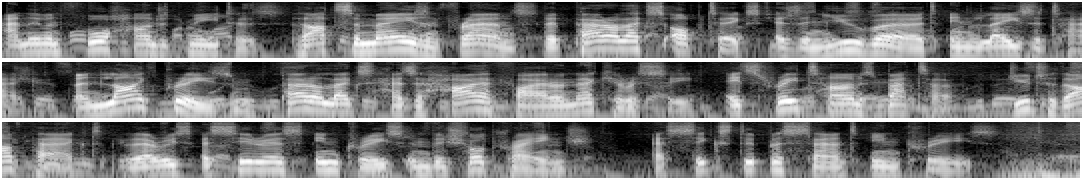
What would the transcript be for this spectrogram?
and even 400 meters. That's amazing, friends! The parallax optics is a new word in laser tag. Unlike Prism, parallax has a higher firing accuracy. It's three times better. Due to that fact, there is a serious increase in the shot range, a 60% increase.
